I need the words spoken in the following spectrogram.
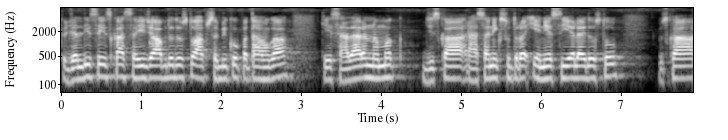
तो जल्दी से इसका सही जवाब दो दोस्तों, आप सभी को पता होगा कि साधारण नमक जिसका रासायनिक सूत्र एनएससीएल है दोस्तों, उसका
